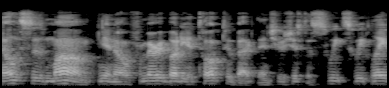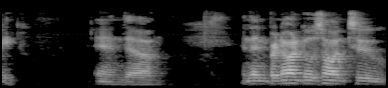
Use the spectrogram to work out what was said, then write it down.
Elvis's mom, you know, from everybody I talked to back then, she was just a sweet, sweet lady. And uh, and then Bernard goes on to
